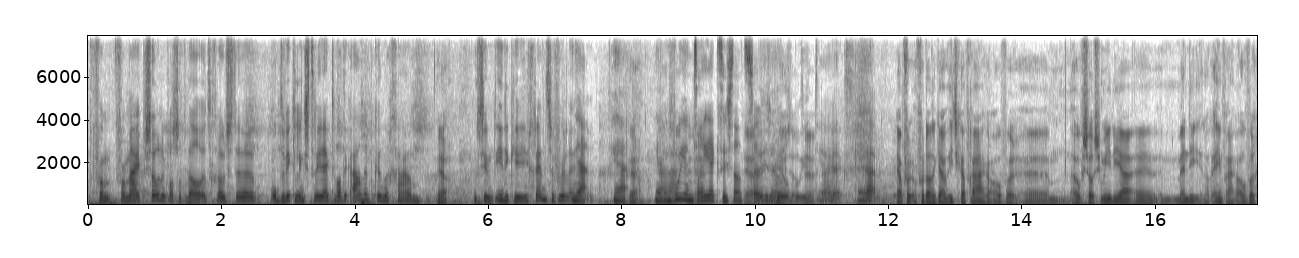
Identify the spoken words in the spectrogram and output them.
voor, voor mij persoonlijk was dat wel het grootste ontwikkelingstraject wat ik aan heb kunnen gaan. Ja. Misschien moet iedere keer je grenzen verleggen. Ja, ja. ja. ja een boeiend traject is dat. Ja, Een heel boeiend traject. Ja. Ja. voordat ik jou iets ga vragen over, uh, over social media, uh, Mandy, nog één vraag over.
